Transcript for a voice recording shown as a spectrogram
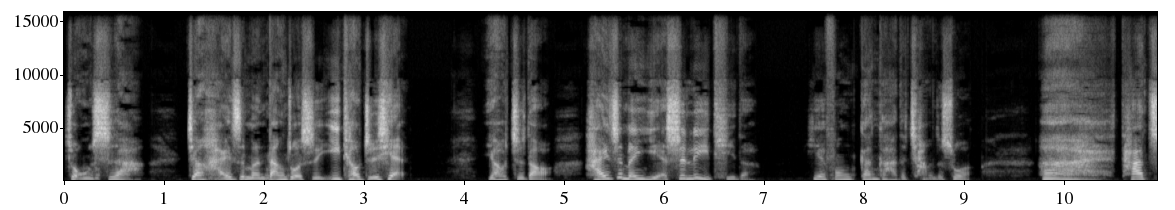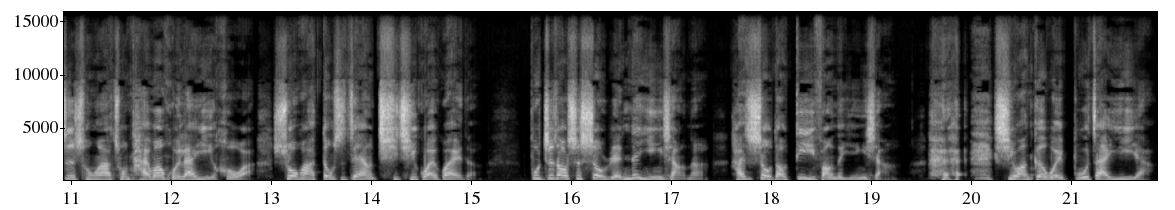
总是啊，将孩子们当作是一条直线。要知道，孩子们也是立体的。叶枫尴尬的抢着说：“唉，他自从啊从台湾回来以后啊，说话都是这样奇奇怪怪的，不知道是受人的影响呢，还是受到地方的影响。希望各位不在意呀。”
